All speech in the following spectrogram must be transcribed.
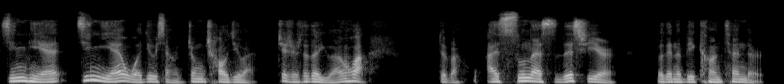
今年，今年我就想争超级碗，这是他的原话，对吧？As soon as this year, we're gonna be contender。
